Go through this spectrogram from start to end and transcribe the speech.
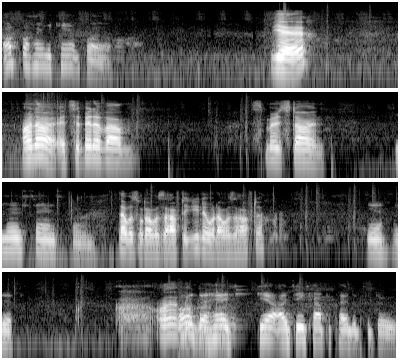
Up behind the campfire. Yeah. I know, it's a bit of, um, smooth stone. Smooth sandstone. That was what I was after. You know what I was after. Yeah, yeah. I Oh, the head. Yeah, I decapitated the dude.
